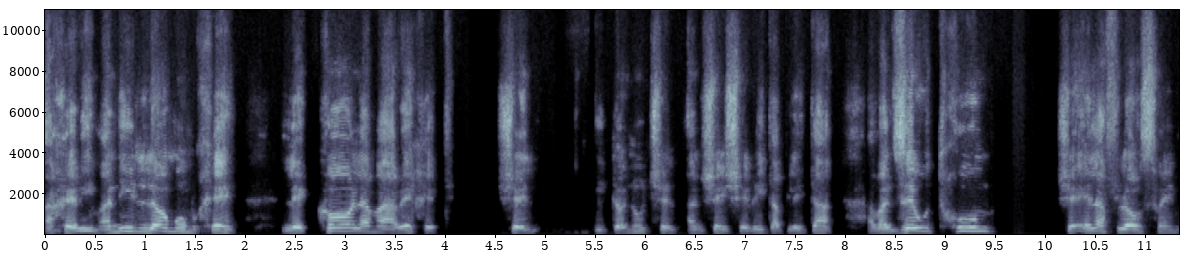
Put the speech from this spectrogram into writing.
אחרים. אני לא מומחה לכל המערכת של עיתונות של אנשי שארית הפליטה, אבל זהו תחום שאלה פלורספיין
